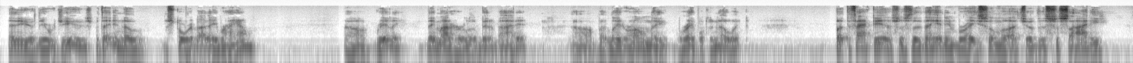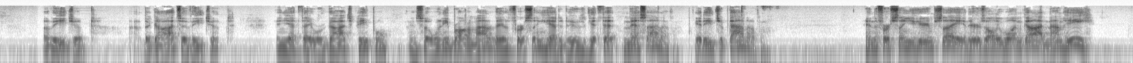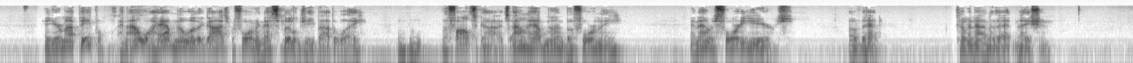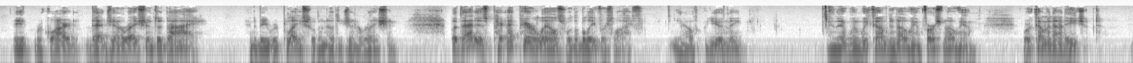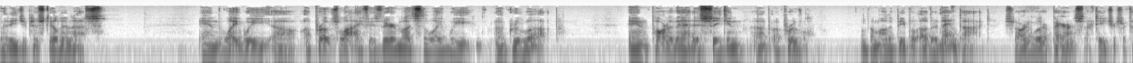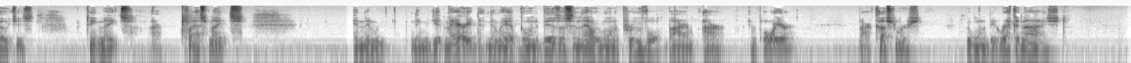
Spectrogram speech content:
They knew there were Jews, but they didn't know the story about Abraham. Uh, really, they might have heard a little bit about it, uh, but later on they were able to know it. But the fact is, is that they had embraced so much of the society of Egypt the gods of Egypt, and yet they were God's people. And so when he brought them out of there, the first thing he had to do was get that mess out of them, get Egypt out of them. And the first thing you hear him say, there's only one God, and I'm he. And you're my people, and I will have no other gods before me. And that's little g, by the way, mm-hmm. the false gods. I'll have none before me. And that was 40 years of that coming out of that nation it required that generation to die and to be replaced with another generation. But that is that parallels with a believer's life, you know, you and me. And that when we come to know Him, first know Him, we're coming out of Egypt, but Egypt is still in us. And the way we uh, approach life is very much the way we uh, grew up. And part of that is seeking uh, approval from other people other than God starting with our parents, our teachers, our coaches, our teammates, our classmates, and then we then we get married, and then we have go into business, and now we want approval by our, our employer, by our customers. We want to be recognized,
